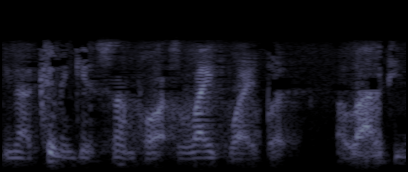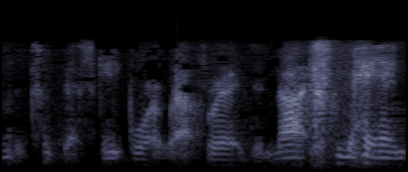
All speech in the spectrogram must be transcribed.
you know, I couldn't get some parts of life right, but a lot of people that took that skateboard route for it did not, man.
